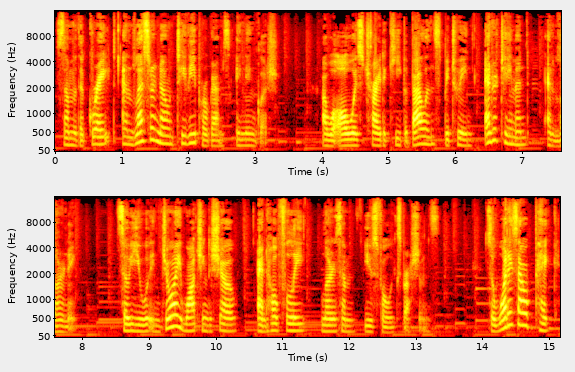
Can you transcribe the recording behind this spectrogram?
some of the great and lesser known TV programs in English. I will always try to keep a balance between entertainment and learning. So you will enjoy watching the show and hopefully learn some useful expressions. So what is our pick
